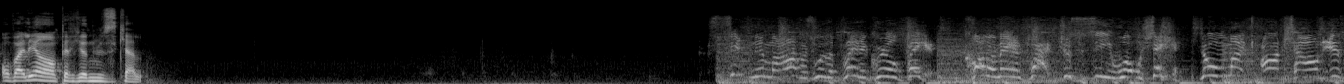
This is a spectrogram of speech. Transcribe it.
on va aller en période musicale. Sitting in my office with a plate of grilled bacon. Call my man twice just to see what was shaking. Yo, Mike, our town is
